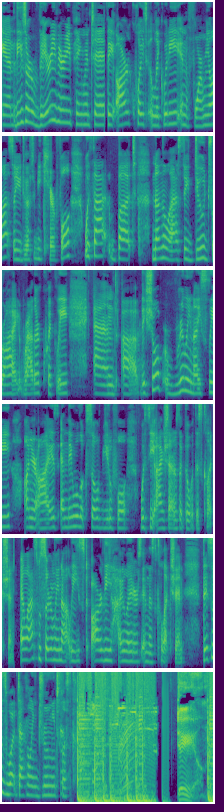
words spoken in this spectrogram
And these are very, very pigmented. They are quite liquidy in formula, so you do have to be careful with that. But nonetheless, they do dry rather quickly and uh, they show up really nicely on your eyes and they will look so beautiful with the eyeshadows that go with this collection. And last but certainly not least are the highlighters in this collection. This is what definitely drew me to this collection. Damn.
